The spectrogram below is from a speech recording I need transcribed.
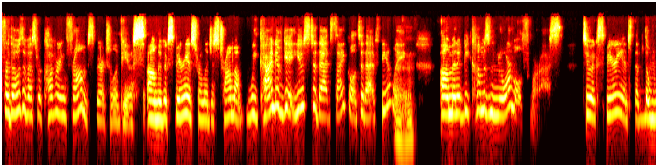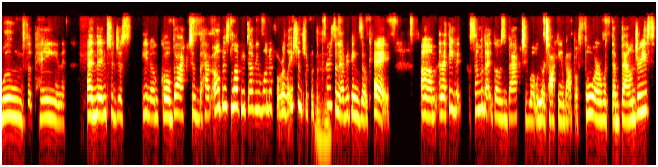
for those of us recovering from spiritual abuse um, who've experienced religious trauma, we kind of get used to that cycle, to that feeling. Mm-hmm. Um, and it becomes normal for us to experience the, the wound, the pain, and then to just, you know, go back to have, oh, this lovey dovey, wonderful relationship with the mm-hmm. person, everything's okay. Um, and I think that some of that goes back to what we were talking about before with the boundaries.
